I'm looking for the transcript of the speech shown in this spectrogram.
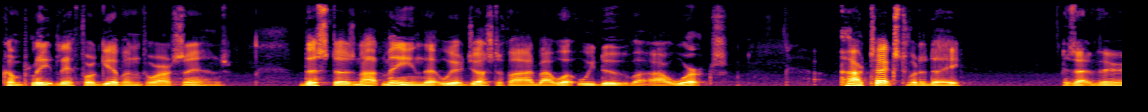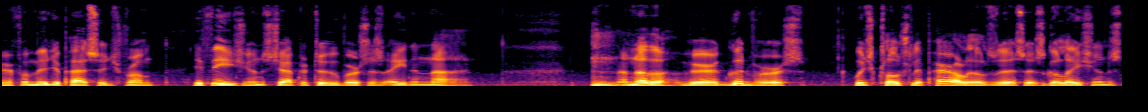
completely forgiven for our sins, this does not mean that we are justified by what we do, by our works. Our text for today is that very familiar passage from Ephesians chapter 2, verses 8 and 9. Another very good verse which closely parallels this is Galatians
